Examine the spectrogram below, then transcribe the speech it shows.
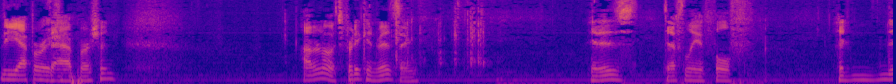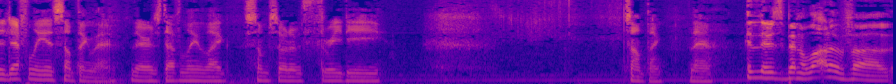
The apparition. the apparition. I don't know. It's pretty convincing. It is definitely a full. F- it, there definitely is something there. There's definitely like some sort of 3D something there. There's been a lot of uh,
